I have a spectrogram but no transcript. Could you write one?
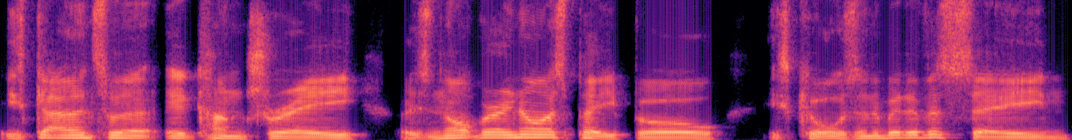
He's going to a, a country. There's not very nice people. He's causing a bit of a scene.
